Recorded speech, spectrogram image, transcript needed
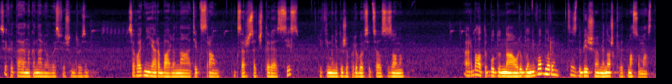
Всіх вітаю на каналі Always Fishing, друзі. Сьогодні я рибалю на Tixram XR64 SIS, який мені дуже полюбився цього сезону. Рибалити буду на улюблені воблери, це здебільшого міношки від Maso Master.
